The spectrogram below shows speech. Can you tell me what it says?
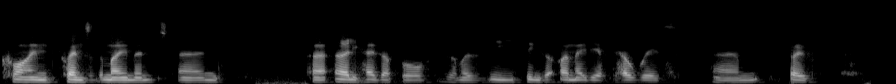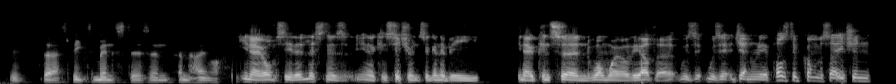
crime trends at the moment and uh, early heads up of some of the things that I may be able to help with, um, both with uh, speaking to ministers and, and Home Office. You know, obviously the listeners, you know, constituents are going to be, you know, concerned one way or the other. Was it was it generally a positive conversation,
